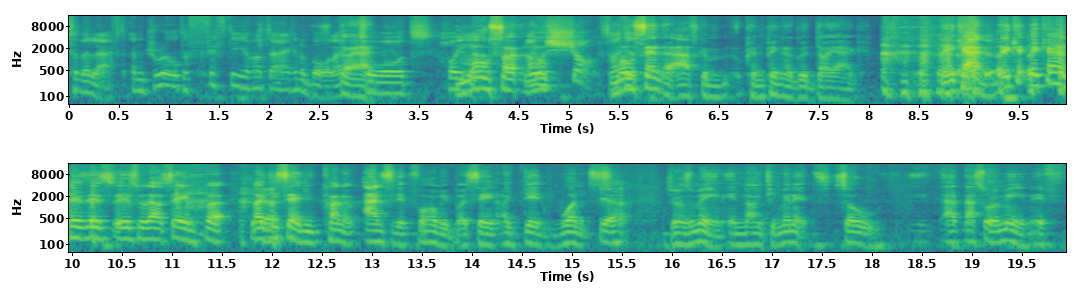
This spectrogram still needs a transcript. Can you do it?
to the left and drilled a 50 yard diagonal ball out Diag. towards Hoyland. Most, I was shocked. Just- centre halves can, can ping a good diag. they can. They can. They can. It's, it's, it's without saying. But like you said, you kind of answered it for me by saying I did once. Yeah. Do you know what I mean? In 90 minutes. So that, that's what I mean. If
